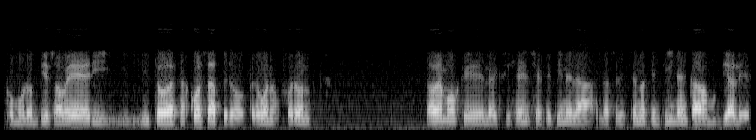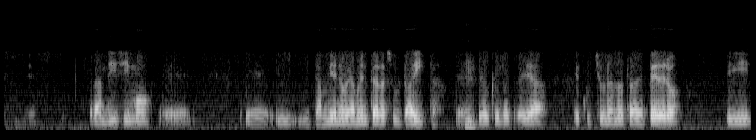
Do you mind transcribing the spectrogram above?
como lo empiezo a ver y, y- y todas estas cosas, pero, pero bueno, fueron, sabemos que la exigencia que tiene la, la selección argentina en cada Mundial es grandísimo, eh, eh, y, y también obviamente resultadista. Eh, Mm. Creo que el otro día escuché una nota de Pedro y eh,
